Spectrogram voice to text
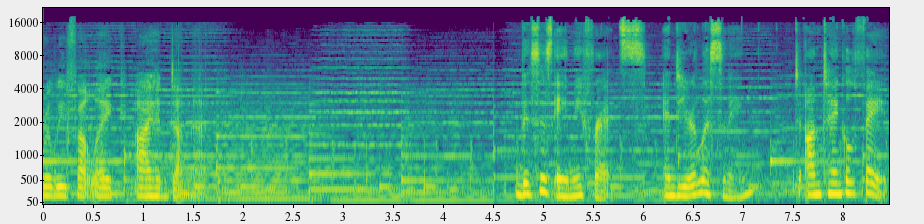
really felt like I had done that. This is Amy Fritz, and you're listening to Untangled Faith,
